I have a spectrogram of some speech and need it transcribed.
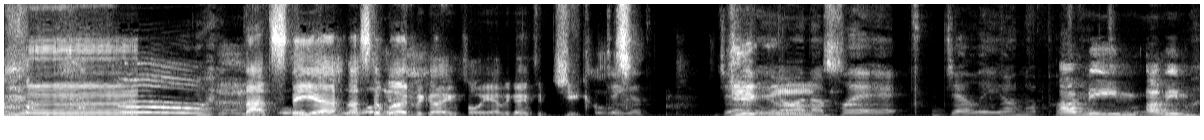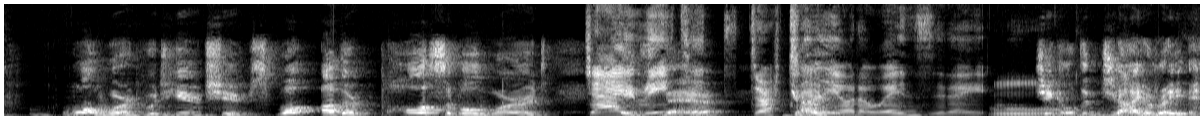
oh. That's the uh, that's the word we're going for. Yeah, we're going for jiggles. Jiggled. Jelly on a Jiggles. plate. Jelly on a plate. I mean, I mean, what word would you choose? What other possible word gyrated there. dirtily Gy- on a Wednesday night. Ooh. jiggled and gyrated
